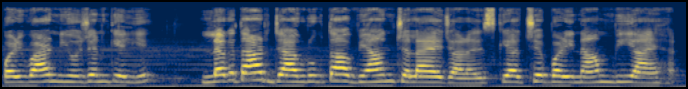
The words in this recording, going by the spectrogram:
परिवार नियोजन के लिए लगातार जागरूकता अभियान चलाया जा रहा है। इसके अच्छे परिणाम भी आए हैं।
